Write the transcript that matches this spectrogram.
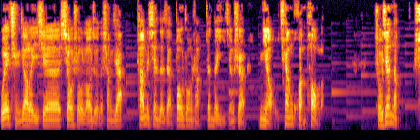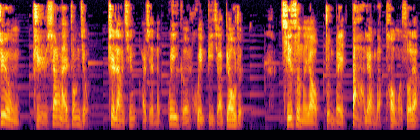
我也请教了一些销售老酒的商家，他们现在在包装上真的已经是鸟枪换炮了。首先呢，是用纸箱来装酒。质量轻，而且呢规格会比较标准。其次呢，要准备大量的泡沫塑料，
